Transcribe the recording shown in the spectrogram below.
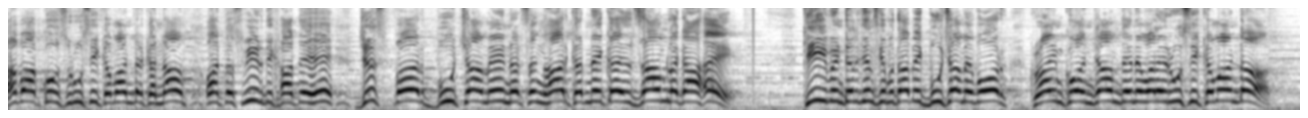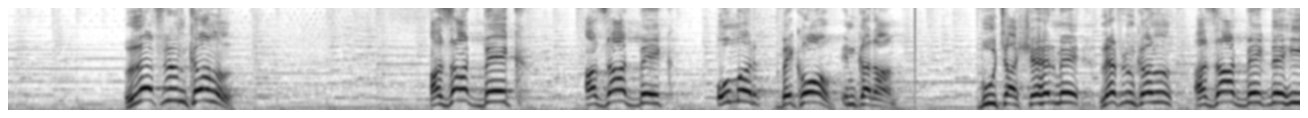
अब आपको उस रूसी कमांडर का नाम और तस्वीर दिखाते हैं, जिस पर बूचा में नरसंहार करने का इल्ज़ाम लगा है। कीव इंटेलिजेंस के मुताबिक बूचा में वॉर क्राइम को अंजाम देने वाले रूसी commander lieutenant colonel Azatbek Azatbek Omurbekov इनका नाम। बूचा शहर में लेफ्टिनेंट कर्नल आज़ाद बेग ने ही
